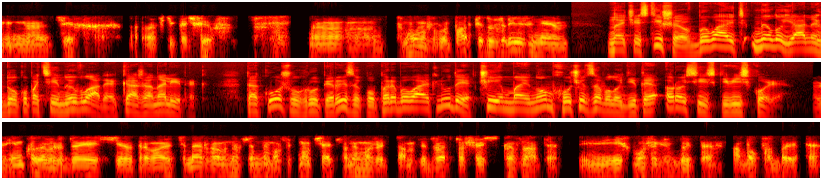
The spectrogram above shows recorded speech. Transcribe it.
е, тих е, втікачів. Е, Тому випадки дуже різні. Найчастіше вбивають нелояльних до окупаційної влади, каже аналітик. Також у групі ризику перебувають люди, чиїм майном хочуть заволодіти російські військові. Інколи в людей тривають нерви, вони вже не можуть мовчати, вони можуть там відверто щось сказати, і їх можуть вбити або побити.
